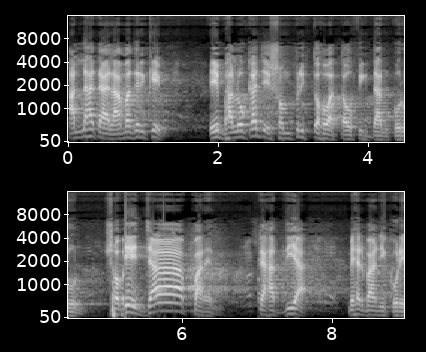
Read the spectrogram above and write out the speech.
আল্লাহ তাআলা আমাদেরকে এই ভালো কাজে সম্পৃক্ত হওয়ার তৌফিক দান করুন। সবে যা পারেন হাত দিয়া মেহরবানি করে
